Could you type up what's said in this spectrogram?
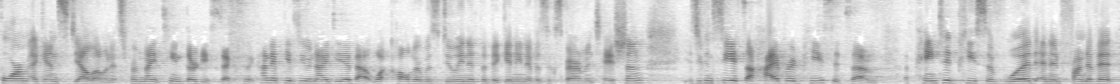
Form Against Yellow, and it's from 1936. And it kind of gives you an idea about what Calder was doing at the beginning of his experimentation. As you can see, it's a hybrid piece. It's um, a painted piece of wood, and in front of it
